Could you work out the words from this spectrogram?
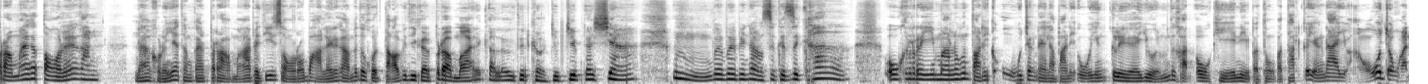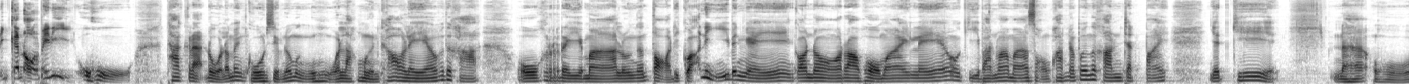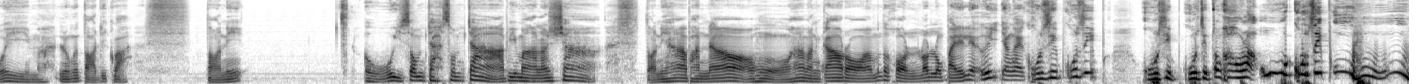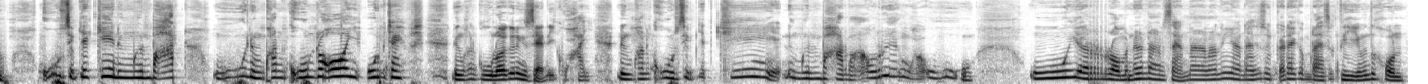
ประมาณก็ต่อเลยกัน นะขออนุญาตทำการปรับไม้ไปที่200บาทเลยนะครับไม่ต้องกดตาวิธีการปรับไม้ในการลงทุนของจิ๊บๆนะจ๊ะอืมเพื่อนๆพี่น้องสึกสึกค่ะโอเคมาลงกันต่อที่ก็โอ้จังไดละบาดนี่โอ้ยังเกลืออยู่มันต้องขัดโอเคนี่ประทงประทัดก็ยังได้อยู่เอ้าจังหวะนี้กระโดดไปดิโอ้โหถ้ากระโดดแล้วแม่งโกนเสียบแล้วมึงโอ้โหหลักหมื่นเข้าแล้วมันต้องขัดโอเคมาลงกันต่อดีกว่านี่เป็นไงกอนอเราโผล่มาแล้ว กี่พันมามาสองพันนะเพื่อนๆคันจัดไปยัดเก้นะฮะโอ้โหมาลงกันต่อดีกว่าตอนนี้ โอ้ยส้มจ้าส้มจ้าพี่มาแล้วจ้าตอนนี้ห้าพันแล้วโอ้โหห้าพันเก้าร้อยมันทุกคนลดลงไปเรื่อยๆเอ้ยยังไงคูณสิบคูณสิบคูณสิบคูณสิบต้องเข้าละอู้คูณสิบอู้หูคูณสิบเจ็ดเคหนึ่งหมื่นบาทอู้หนึ่งพันคูณร้อยอู้ไม่ใช่หนึ่งพันคูณร้อยก็หนึ่งแสนอีกควายหนึ่งพันคูณสิบเจ็ดเคหนึ่งหมื่นบาทว่ะเอาเรื่องว่ะโอ้ อุ้ยรอมันเนิ่นนานแสนนานแล้วเนี่ยในที่สุดก็ได้กำไรสักทีมันทุกคน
